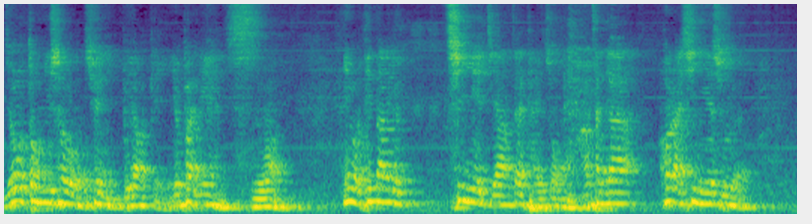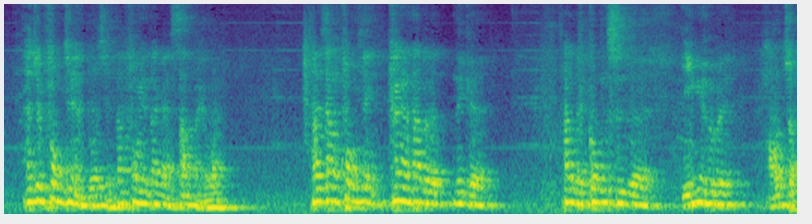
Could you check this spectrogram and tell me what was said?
如果动机说，我劝你不要给，要不然你也很失望。因为我听到一个企业家在台中，他参加后来信耶稣了，他就奉献很多钱，他奉献大概三百万。他想奉献看看他的那个他的公司的营运会不会好转，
